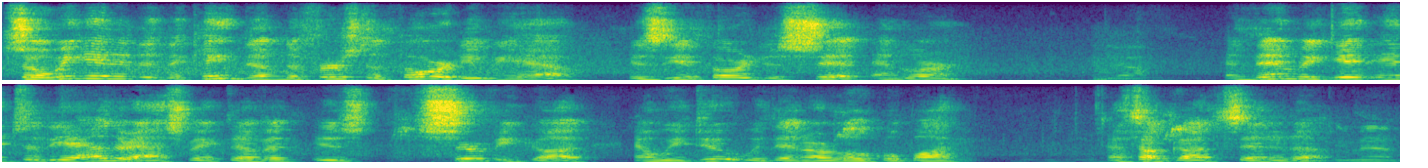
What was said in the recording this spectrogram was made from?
So we get into the kingdom, the first authority we have is the authority to sit and learn. Yeah. And then we get into the other aspect of it is serving God, and we do it within our local body. That's how God set it up. Amen.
